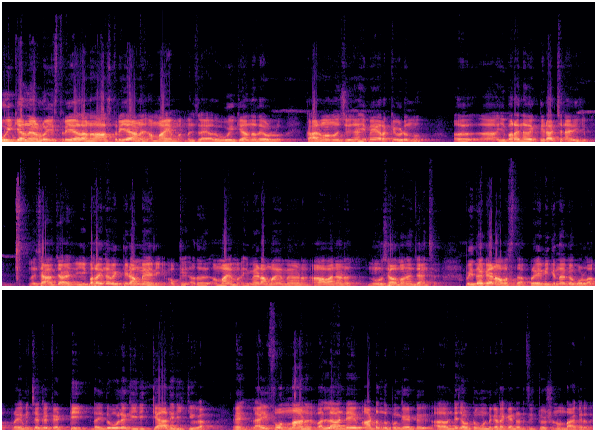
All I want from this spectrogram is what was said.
ഊഹിക്കാന്നേ ഉള്ളൂ ഈ സ്ത്രീ ഏതാണ്. ആ സ്ത്രീയാണ് അമ്മായിയമ്മ. മനസ്സിലായോ? അത് ഊഹിക്കാവുന്നതേ ഉള്ളൂ. കാരണം എന്ന് വെച്ച് കഴിഞ്ഞാൽ ഹിമ ഇറക്കി വിടുന്നു. അത് ഈ പറയുന്ന വ്യക്തിയുടെ അച്ഛനായിരിക്കും. ഈ പറയുന്ന വ്യക്തിയുടെ അമ്മയായിരിക്കും. ഓക്കെ അത് അമ്മായിയമ്മ. ഹിമയുടെ അമ്മായിയമ്മയാണ് ആവാനാണ് നൂറ് ശതമാനം ചാൻസ്. അപ്പൊ ഇതൊക്കെയാണ് അവസ്ഥ. പ്രേമിക്കുന്നതൊക്കെ കൊള്ളാം. പ്രേമിച്ചൊക്കെ കെട്ടി ഇതുപോലെയൊക്കെ ഇരിക്കാതിരിക്കുക. ഏഹ് ലൈഫ് ഒന്നാണ്. വല്ലവന്റെയും ആട്ടും തുപ്പും കേട്ട് അവന്റെ ചവിട്ടും കൊണ്ട് കിടക്കേണ്ട ഒരു സിറ്റുവേഷൻ ഉണ്ടാക്കരുത്.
